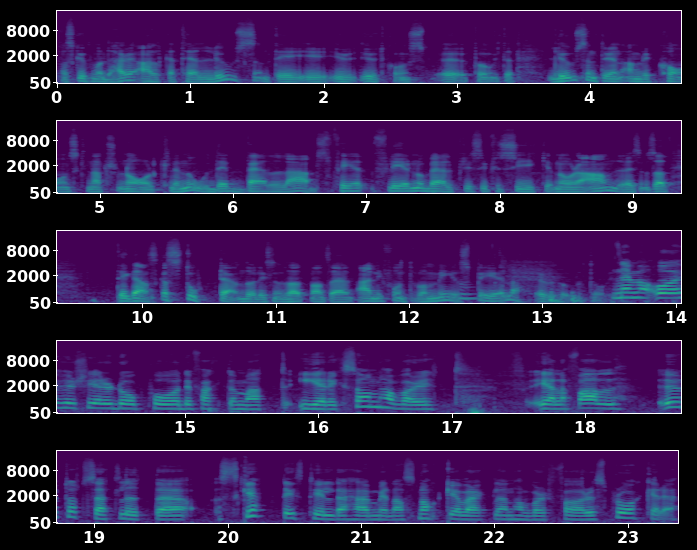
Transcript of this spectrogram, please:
man ska komma, det här är Alcatel Lucent i, i, utgångspunkten. Lucent är en amerikansk nationalklenod. Det är Bell Labs, fler, fler Nobelpris i fysik än några andra. Så att det är ganska stort ändå, liksom, så att man säger att ni får inte vara med och spela mm. överhuvudtaget. Nej, men, och hur ser du då på det faktum att Ericsson har varit, i alla fall utåt sett, lite skeptisk till det här medan Nokia verkligen har varit förespråkare?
